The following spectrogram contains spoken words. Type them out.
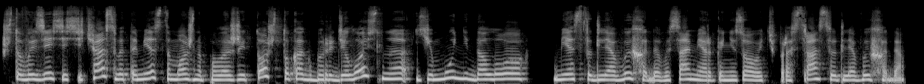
что вот здесь и сейчас в это место можно положить то, что как бы родилось, но ему не дало место для выхода, вы сами организовываете пространство для выхода.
